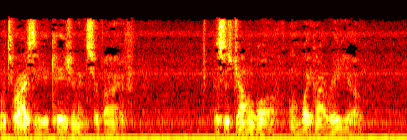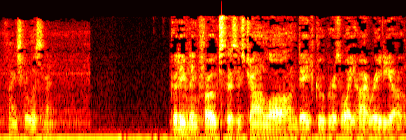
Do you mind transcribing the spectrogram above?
Let's rise to the occasion and survive. This is John Law on White Hot Radio. Thanks for listening. Good evening, folks. This is John Law on Dave Cooper's White Hot Radio.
